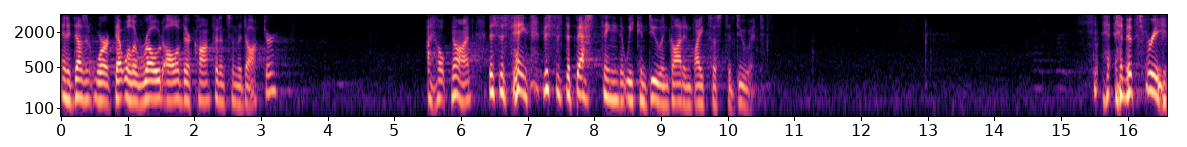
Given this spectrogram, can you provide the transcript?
and it doesn't work, that will erode all of their confidence in the doctor? I hope not. This is saying this is the best thing that we can do, and God invites us to do it. and it's free.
